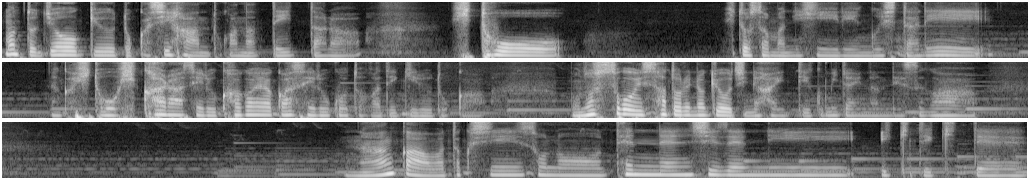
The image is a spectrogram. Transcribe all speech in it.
もっと上級とか師範とかなっていったら人を人様にヒーリングしたりなんか人を光らせる輝かせることができるとかものすごい悟りの境地に入っていくみたいなんですがなんか私その天然自然に生きてきて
